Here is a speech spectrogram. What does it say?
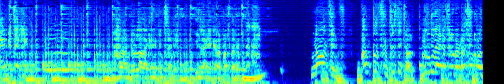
కనిపించట్లేదు. అలాంటి వాళ్ళు అలా కనిపించండి ఇలాగే కనపడతారు. నాన్ సెన్స్ అంకుల్స్ చూస్తే చాలు. ముందు వెనక డ్రెస్సింగ్ రూమ్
